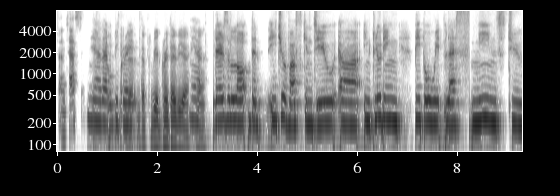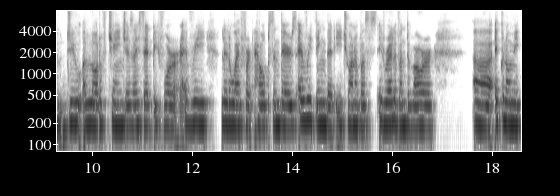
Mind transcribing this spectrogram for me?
fantastic. Yeah, that would be great. That, that would be a great idea. Yeah. yeah. There's a lot that each of us can do, uh, including people with less means to do a lot of change. As I said before, every little effort helps, and there's everything that each one of us, irrelevant of our uh, economic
